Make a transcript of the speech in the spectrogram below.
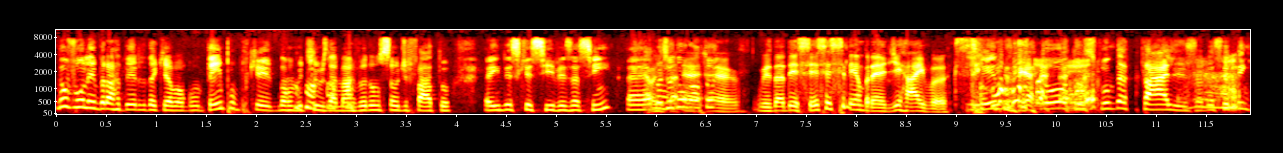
Não vou lembrar dele daqui a algum tempo, porque normalmente filmes da Marvel não são de fato é, inesquecíveis assim. É, mas eu dou é, nota. é, os da DC, você se lembra, né? De raiva. Lembro de todos, com detalhes. A DC tem né?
